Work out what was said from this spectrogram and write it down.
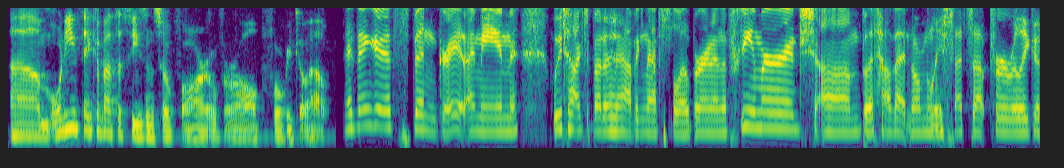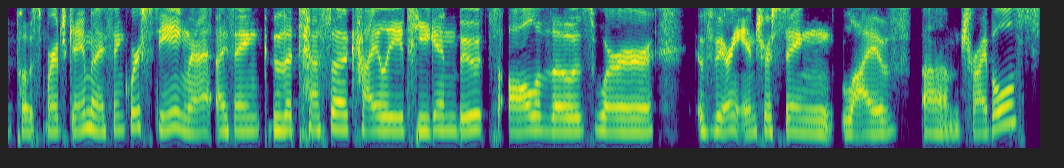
Um, what do you think about the season so far overall before we go out? I think it's been great. I mean, we talked about it having that slow burn in the pre merge, um, but how that normally sets up for a really good post merge game. And I think we're seeing that. I think the Tessa, Kylie, Tegan boots, all of those were very interesting live um, tribals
